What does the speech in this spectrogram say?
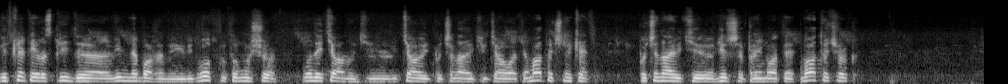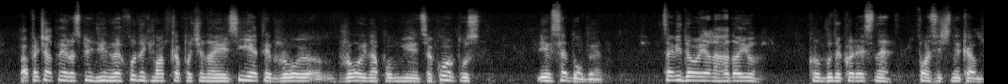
відкритий розплід е, він не бажаний відводку, тому що вони тягнуть, е, відтягують, починають відтягувати маточники, починають е, гірше приймати маточок. А печатний розплід він виходить, матка починає сіяти, бджолою наповнюється корпус і все добре. Це відео, я нагадаю, буде корисне пасічникам,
